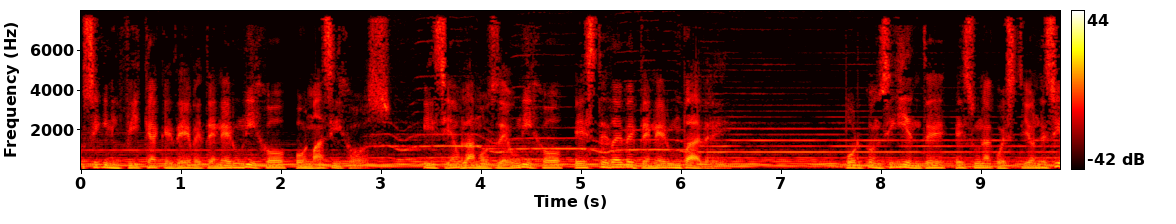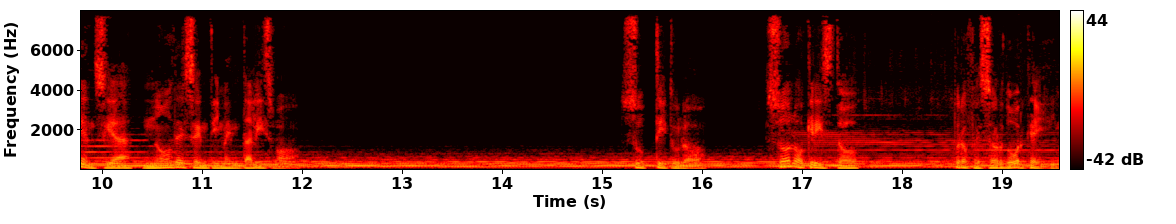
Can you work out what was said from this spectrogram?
significa que debe tener un hijo, o más hijos. Y si hablamos de un hijo, este debe tener un padre. Por consiguiente, es una cuestión de ciencia, no de sentimentalismo. Subtítulo. Solo Cristo. Profesor Durkheim.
